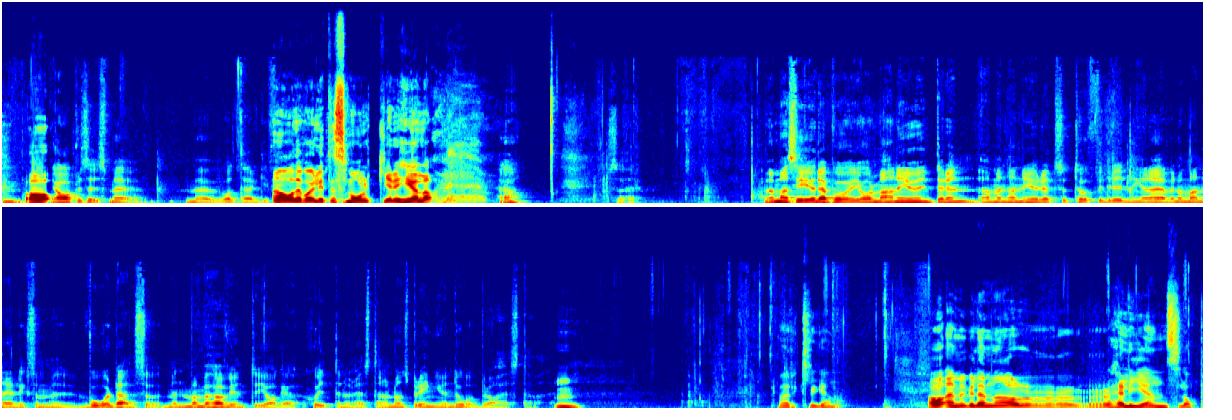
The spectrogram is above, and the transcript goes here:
Mm. Ja. ja, precis med, med Voltaire Ja, det var ju lite smolk i det hela. Ja, så är det. Men man ser ju där på Jorma, han är ju inte den, ja, men han är ju rätt så tuff i drivningarna även om han är liksom vårdad. Så, men man behöver ju inte jaga skiten ur hästarna, de springer ju ändå bra hästar. Mm. Verkligen. Ja, men vi lämnar helgens lopp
